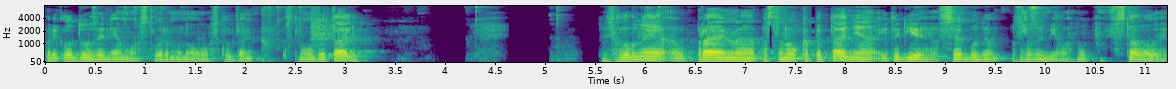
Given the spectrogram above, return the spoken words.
прикладу зайдемо, створимо нову складань, нову деталь. Тобто головне е, правильна постановка питання, і тоді все буде зрозуміло. Ну, вставили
